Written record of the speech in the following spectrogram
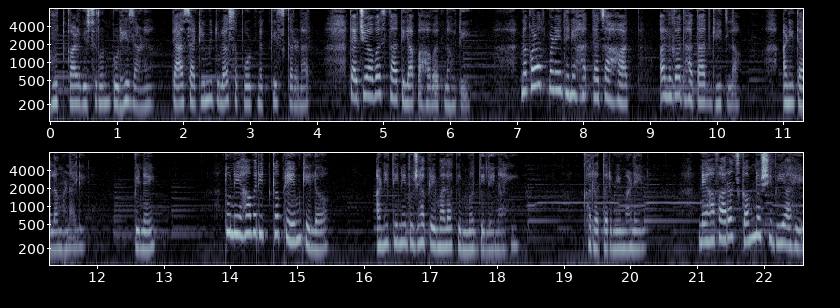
भूतकाळ विसरून पुढे जाणं त्यासाठी मी तुला सपोर्ट नक्कीच करणार. त्याची अवस्था तिला पाहवत नव्हती. नकळतपणे तिने हा त्याचा हात अलगद हातात घेतला आणि त्याला म्हणाली विनय तू नेहावर इतकं प्रेम केलं आणि तिने तुझ्या प्रेमाला किंमत दिली नाही. खरं तर मी म्हणेल नेहा फारच कम नशिबी आहे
